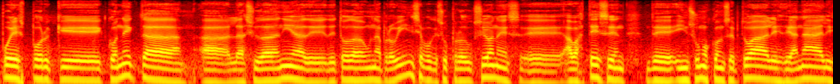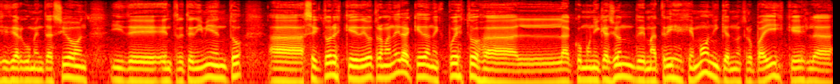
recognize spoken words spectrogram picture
Pues porque conecta a la ciudadanía de, toda una provincia, porque sus producciones eh, abastecen de insumos conceptuales, de análisis, de argumentación y de entretenimiento a sectores que de otra manera quedan expuestos a la comunicación de matriz hegemónica en nuestro país, que es la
